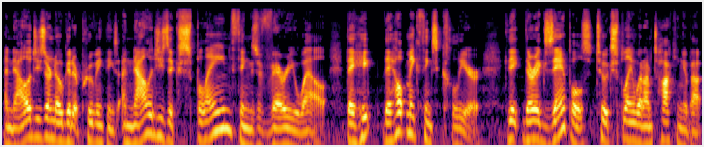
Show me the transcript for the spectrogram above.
Analogies are no good at proving things. Analogies explain things very well. They they help make things clear. They, they're examples to explain what I'm talking about,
